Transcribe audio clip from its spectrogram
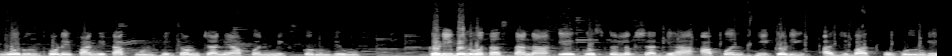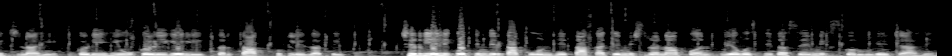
वरून थोडे पाणी टाकून हे चमच्याने आपण मिक्स करून घेऊ. कढी बनवत असताना एक गोष्ट लक्षात घ्या आपण ही कढी अजिबात उकळून घ्यायची नाही. कढी ही उकळली गेली तर ताक फुटले जाते. चिरलेली कोथिंबीर टाकून हे ताकाचे मिश्रण आपण व्यवस्थित असे मिक्स करून घ्यायचे आहे.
